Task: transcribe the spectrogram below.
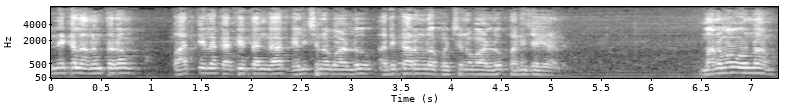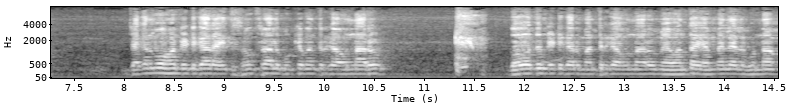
ఎన్నికల అనంతరం పార్టీలకు అతీతంగా గెలిచిన వాళ్ళు అధికారంలోకి వచ్చిన వాళ్ళు పనిచేయాలి. మనము ఉన్నాం. జగన్మోహన్ రెడ్డి గారు ఐదు సంవత్సరాలు ముఖ్యమంత్రిగా ఉన్నారు. గోవర్ధన్ రెడ్డి గారు మంత్రిగా ఉన్నారు. మేమంతా ఎమ్మెల్యేలు ఉన్నాం.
